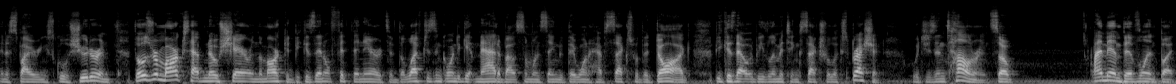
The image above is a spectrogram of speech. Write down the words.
an aspiring school shooter. And those remarks have no share in the market because they don't fit the narrative. The left isn't going to get mad about someone saying that they want to have sex with a dog because that would be limiting sexual expression, which is intolerant. So I'm ambivalent, but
